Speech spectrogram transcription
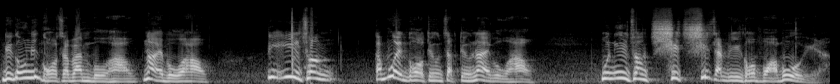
你讲你五十万无效，那会无效？你预创。甲买五张十张，那会无效。阮预创七七十二块半买啦，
